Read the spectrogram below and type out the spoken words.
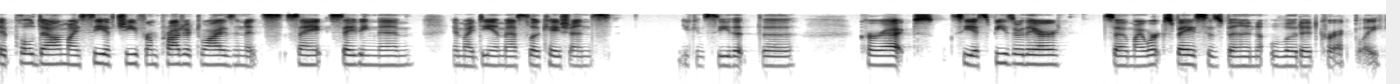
it pulled down my CFG from ProjectWise and it's sa saving them in my DMS locations. You can see that the correct CSBs are there. So my workspace has been loaded correctly.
